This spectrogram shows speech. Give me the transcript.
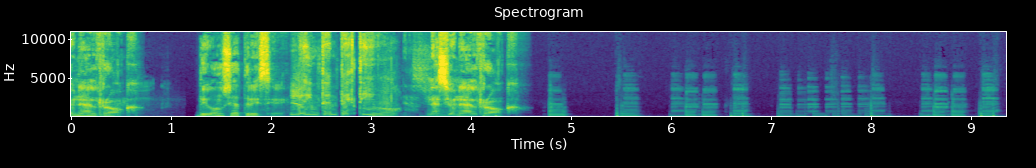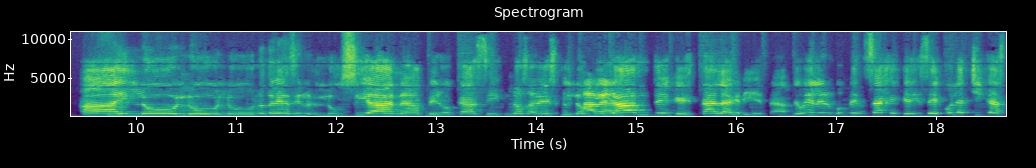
Nacional Rock. De 11 a 13. Lo intempestivo. Nacional Rock. Ay, Lu, Lu, Lu, no te voy a decir Luciana, pero casi no sabes lo A ver. picante que está la grieta. Te voy a leer un mensaje que dice, hola chicas,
